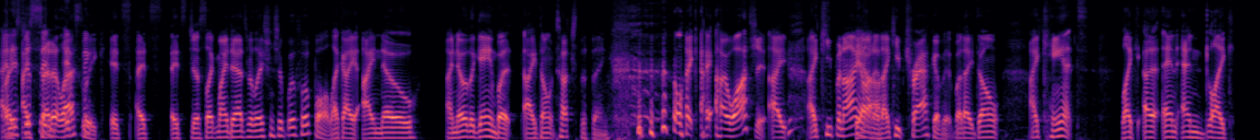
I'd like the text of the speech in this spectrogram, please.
And I, it's I just said been- it it's last been- week. It's it's it's just like my dad's relationship with football. Like I I know I know the game, but I don't touch the thing. like I, I watch it. I I keep an eye on it. I keep track of it, but I don't. I can't. Like uh, and and like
